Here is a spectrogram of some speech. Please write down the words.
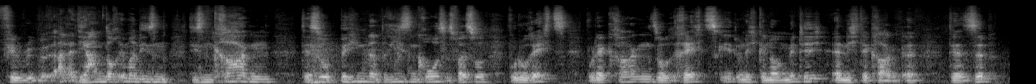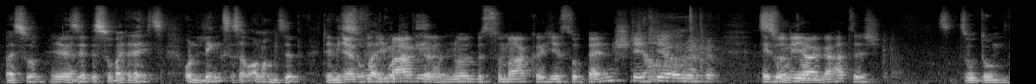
viel Rebuild. Alter, die haben doch immer diesen, diesen Kragen, der so behindert riesengroß ist, weißt du, wo du rechts, wo der Kragen so rechts geht und nicht genau mittig, äh, nicht der Kragen, äh, der Zip, weißt du, Ja. der Zip ist so weit rechts und links ist aber auch noch ein Zip, der nicht ja, so für weit die runter Marke, geht. nur bis zur Marke. Hier ist so Bench steht Ja. hier und wenn wir. Ey, so, So eine dumm. Jacke hatte ich. So dumm.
